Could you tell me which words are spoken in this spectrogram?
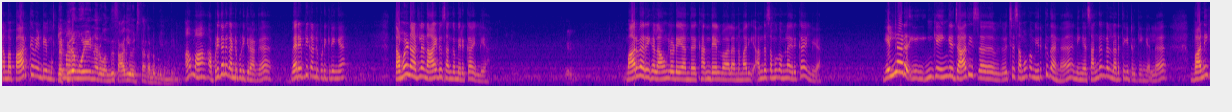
நம்ம பார்க்க வேண்டிய இல்ல முக்கியமா பிற மொழியினர் வந்து சாதியை வச்சு தான் கண்டுபிடிக்க முடியும். ஆமா அப்படிதானே கண்டுபிடிக்கிறாங்க? வேற எப்படி கண்டுபிடிக்கிறீங்க? தமிழ்நாட்டுல நாயுடு சங்கம் இருக்கா இல்லையா? மார்வாரிகள் அவங்களுடைய அந்த கந்தேல்வால் அந்த மாதிரி அந்த சமூகம்லாம் இருக்கா இல்லையா? எல்லா இங்கே இங்கே ஜாதி ச வச்ச சமூகம் இருக்குதானே? நீங்கள் சங்கங்கள் நடத்திக்கிட்டு இருக்கீங்கல்ல. வணிக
